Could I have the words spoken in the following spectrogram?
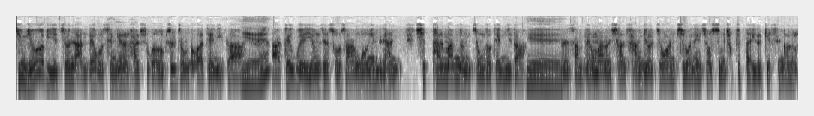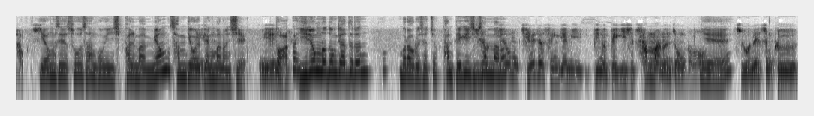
지금 영업이 전혀 안 되고 생계를 할 수가 없을 정도가 되니까 예. 아 대구의 영세 소상공인들이 한 18만 명 정도 됩니다. 예. 그래서 한 100만 원씩 한 3개월 동안 지원해 줬으면 좋겠다 이렇게 생각을 하고 있습니다. 영세 소상공인 18만 명 3개월 예. 100만 원씩. 예. 또 아까 일용 노동자들은 뭐라 그러셨죠? 한 123만 원? 일용 제저 생계비는 123만 원 정도 예. 지원했으면 그,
